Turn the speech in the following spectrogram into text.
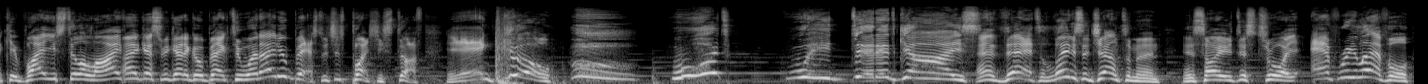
Okay, why are you still alive? I guess we gotta go back to what I do best, which is punching stuff. And go! what? We did it, guys! And that, ladies and gentlemen, is how you destroy every level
